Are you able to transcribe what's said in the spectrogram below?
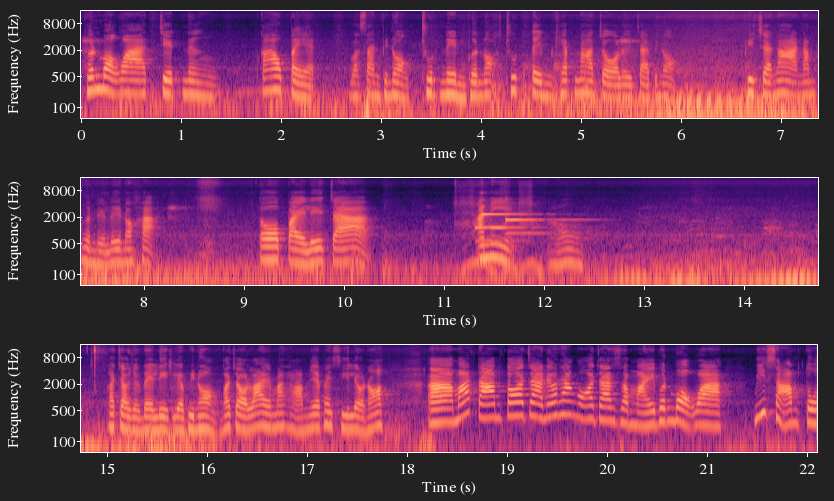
เพิ่อนบอกว่าเจ็ดหนึ่ง เก้าแปดว่าสันพี่น้องชุดเน้นเพิ่อนเนาะชุดเต็มแคปหน้าจอเลยจ้าพี่น้องพิจารณาน้ำเพิ่นได้เลยเนาะค่ะต่อไปเลยจ้า อันนี้ เอาข้าเจ้าจากได้เลขแล้วพี่น้องข้าเจ้าไล่มาถามยายไพศรีแล้วเนาะ อ่า มาตามต่อจ้าแนวทางของอาจารย์สมัยเพิ่นบอกว่ามีสามตัว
